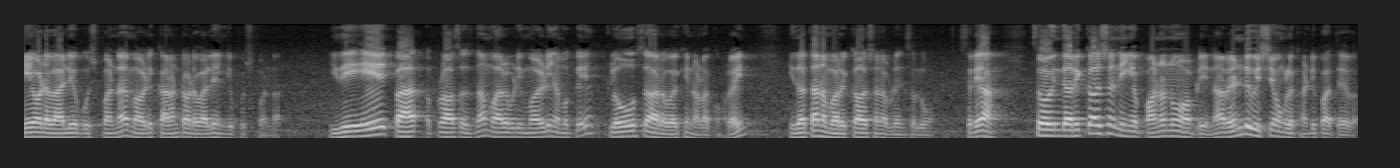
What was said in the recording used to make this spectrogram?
ஏயோட வேல்யூ புஷ் பண்ணேன் மறுபடியும் கரண்ட்டோட வேல்யூ இங்கே புஷ் பண்ணேன். இதே ப்ராசஸ் தான் மறுபடியும் மறுபடியும் நமக்கு க்ளோஸ் ஆகிற வரைக்கும் நடக்கும் ரைட் இதைத்தான் நம்ம ரிகர்ஷன் அப்படின்னு சொல்லுவோம். சரியா? ஸோ இந்த ரிகர்ஷன் நீங்கள் பண்ணணும் அப்படின்னா ரெண்டு விஷயம் உங்களுக்கு கண்டிப்பாக தேவை.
